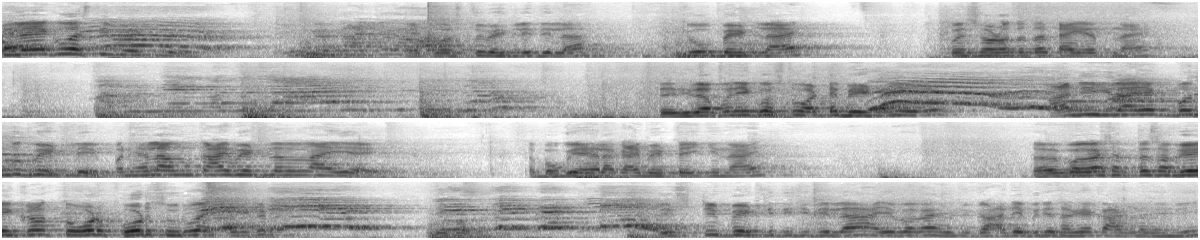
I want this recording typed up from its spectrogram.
तिला एक वस्ती भेटली. एक वस्तू भेटली तिला. क्यूब भेटलाय. पण सोडवत तर काही येत नाही. तर तिला पण एक वस्तू वाटतं भेटली आणि हिला एक बंदूक भेटली पण ह्याला अजून काय भेटलेलं नाही आहे. तर बघूया ह्याला काय भेटतंय की नाही. तर बघा शकता सगळे इकडं तोड फोड सुरू आहे. हे बघा. लिस्टिप भेटली तिची तिला. हे बघा गादे बिदे सगळे काढलं त्यांनी.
